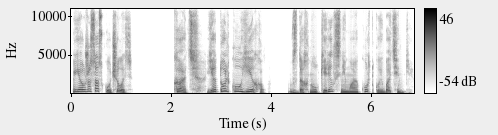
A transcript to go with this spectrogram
Я уже соскучилась». «Кать, я только уехал», — вздохнул Кирилл, снимая куртку и ботинки.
